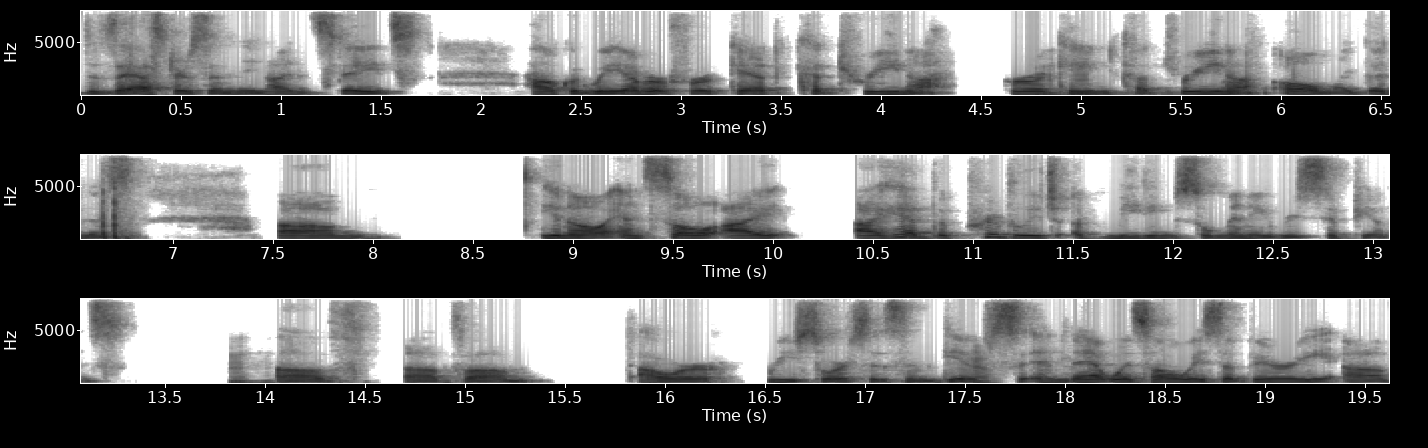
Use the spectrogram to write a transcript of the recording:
disasters in the United States. How could we ever forget Katrina, Hurricane Katrina? Oh my goodness. Um, you know, and so I I had the privilege of meeting so many recipients Mhm. of of um, our resources and gifts, and that was always a very uh,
